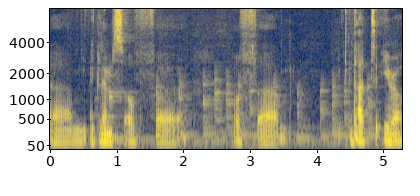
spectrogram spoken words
um, a glimpse of uh, of um, that era.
